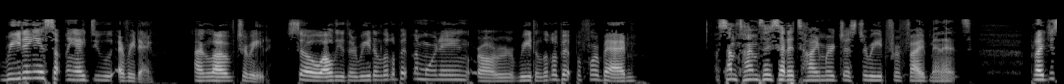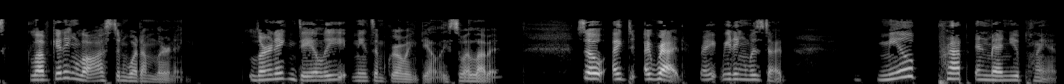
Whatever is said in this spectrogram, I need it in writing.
reading is something I do every day. I love to read. So I'll either read a little bit in the morning or I'll read a little bit before bed. Sometimes I set a timer just to read for five minutes, but I just love getting lost in what I'm learning. Learning daily means I'm growing daily, so I love it. So I, I read, right? Reading was done. Meal prep and menu plan.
